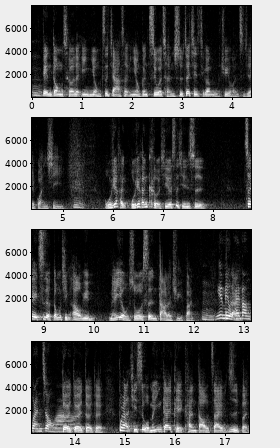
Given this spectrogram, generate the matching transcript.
嗯电动车的应用、自驾车应用跟智慧城市，这其实跟五 G 有很直接的关系。嗯，我觉得很我觉得很可惜的事情是，这一次的东京奥运没有说盛大的举办。嗯，因为没有开放观众啊。对对对对，不然其实我们应该可以看到，在日本，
